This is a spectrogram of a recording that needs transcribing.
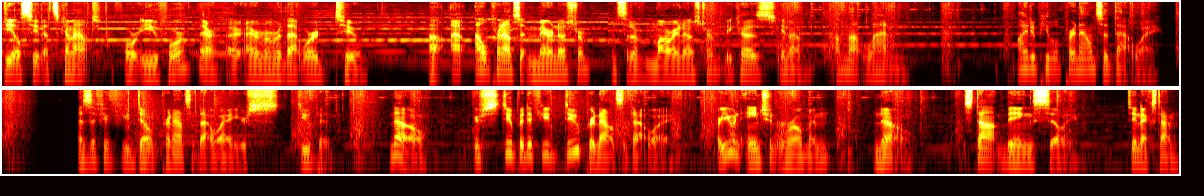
DLC that's come out for EU4. There, I, I remember that word too. Uh, I, I'll pronounce it Mare Nostrum instead of Mare Nostrum because, you know, I'm not Latin. Why do people pronounce it that way? As if if you don't pronounce it that way, you're stupid. No, you're stupid if you do pronounce it that way. Are you an ancient Roman? No. Stop being silly. See you next time.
